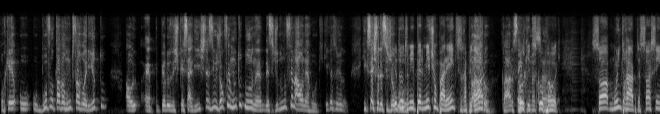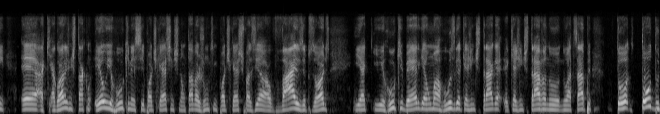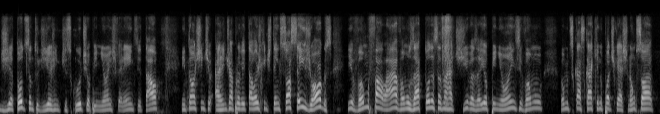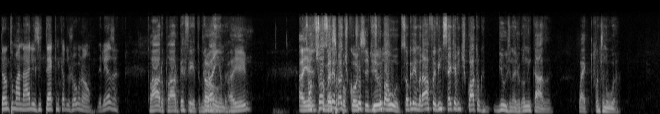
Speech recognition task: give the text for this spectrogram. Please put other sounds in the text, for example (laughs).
porque o, o Buffalo estava muito favorito ao, é, pelos especialistas e o jogo foi muito duro, né? Decidido no final, né, Hulk? O que, que, você, que, que você achou desse jogo? Edu, tu me permite um parênteses rapidão? Claro, claro. Hulk, desculpa, Hulk. Só muito rápido, só assim, é, aqui, agora a gente está com eu e Hulk nesse podcast, a gente não estava junto em podcast, fazia vários episódios, e, a, e Huckberg é uma rusga que a gente traga, que a gente trava no, no WhatsApp to, todo dia, todo santo dia a gente discute opiniões diferentes e tal. Então a gente, a gente vai aproveitar hoje que a gente tem só seis jogos e vamos falar, vamos usar todas essas narrativas aí, opiniões e vamos, vamos descascar aqui no podcast. Não só tanto uma análise técnica do jogo, não, beleza? Claro, claro, perfeito. Melhor então, ainda. Aí Aí só, a gente só, começa lembrar, por Colts e Bills. Desculpa, Hugo. Só pra lembrar, foi 27 a 24 Bills, né? Jogando em casa. Vai, continua.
